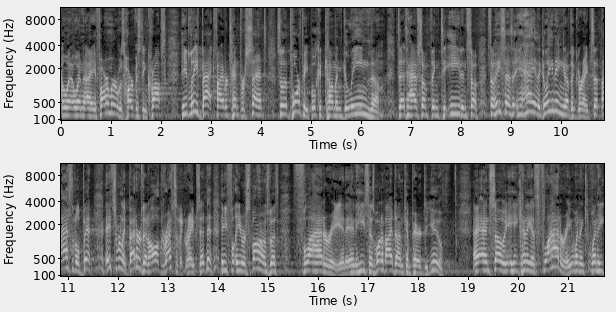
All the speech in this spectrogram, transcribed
when, a farmer was harvesting crops, he'd leave back five or 10% so that poor people could come and glean them to, to, have something to eat. And so, so he says, Hey, the gleaning of the grapes, that last little bit, it's really better than all the rest of the grapes, isn't it? He, he responds with flattery. And, and he says, What have I done compared to you? And so he kind of gets flattery when, when he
